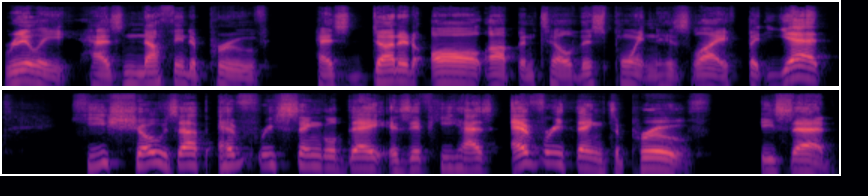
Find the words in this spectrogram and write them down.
really has nothing to prove, has done it all up until this point in his life, but yet he shows up every single day as if he has everything to prove. He said,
